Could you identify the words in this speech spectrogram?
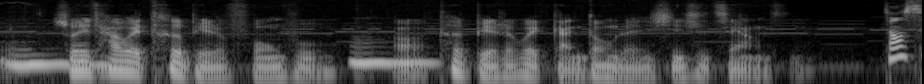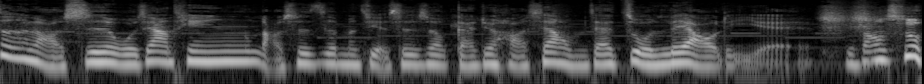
嗯，所以他会特别的丰富，嗯，哦，特别的会感动人心，是这样子。张思和老师，我这样听老师这么解释的时候，感觉好像我们在做料理耶。比方说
